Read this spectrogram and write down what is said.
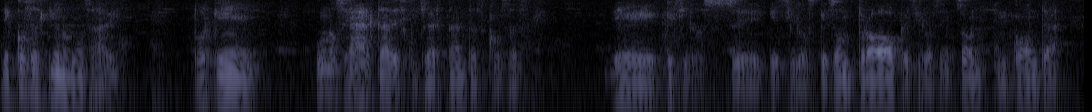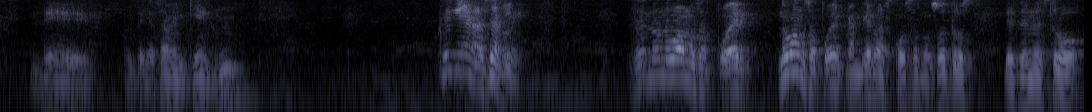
de cosas que uno no sabe, porque uno se harta de escuchar tantas cosas que, si los, eh, que si los que son pro, que si los son en contra de, pues ya saben quién. ¿Qué quieren hacerle? no, no, vamos a poder, no vamos a poder cambiar las cosas nosotros desde nuestro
